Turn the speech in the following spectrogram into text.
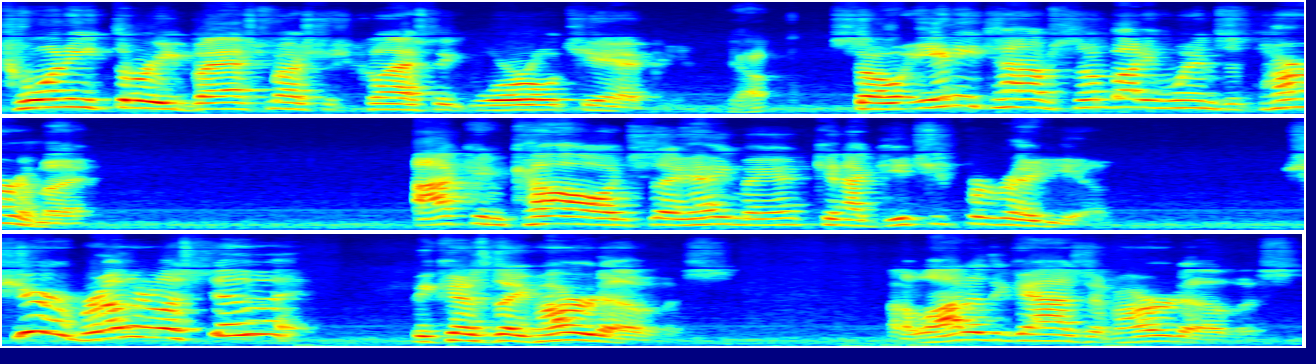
23 Bassmasters Classic World Champion. yeah. So anytime somebody wins a tournament, I can call and say, "Hey, man, can I get you for radio?" Sure, brother, let's do it because they've heard of us. A lot of the guys have heard of us.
